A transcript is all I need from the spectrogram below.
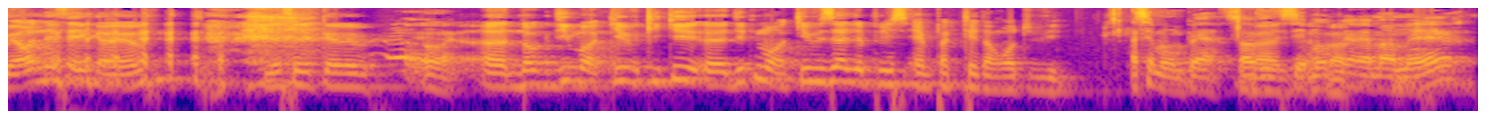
Mais on essaye quand même. on quand même. Ouais. Euh, donc dis-moi, qui, qui, qui, euh, dites-moi, qui vous a le plus impacté dans votre vie? Ah, c'est mon père, sans Ouais, hésiter. c'est- Mon père et ma mère.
